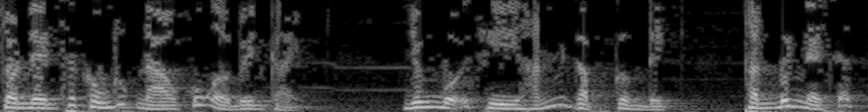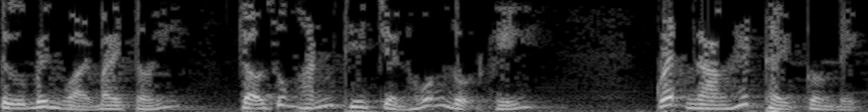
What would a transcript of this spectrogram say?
Cho nên sẽ không lúc nào cũng ở bên cạnh. Nhưng mỗi khi hắn gặp cường địch, Thần binh này sẽ từ bên ngoài bay tới, Trợ giúp hắn thi triển hỗn độn khí, Quét ngang hết thầy cường địch.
